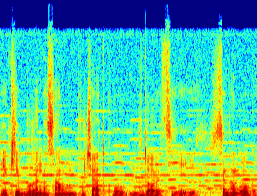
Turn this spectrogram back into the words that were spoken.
які були на самому початку будови цієї синагоги.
